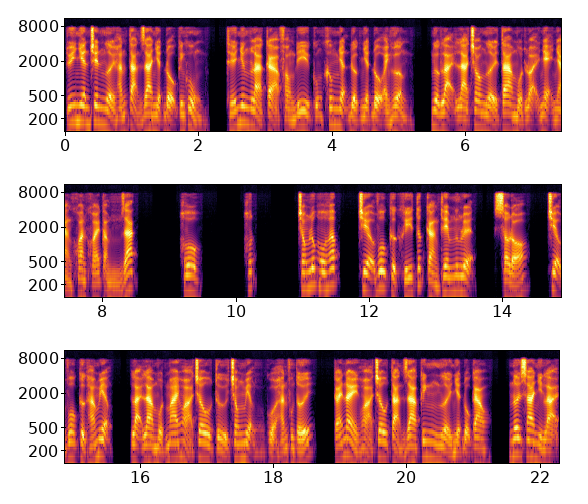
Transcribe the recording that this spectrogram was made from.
tuy nhiên trên người hắn tản ra nhiệt độ kinh khủng, thế nhưng là cả phòng đi cũng không nhận được nhiệt độ ảnh hưởng, ngược lại là cho người ta một loại nhẹ nhàng khoan khoái cảm giác. Hô! Hút! Trong lúc hô hấp, triệu vô cực khí tức càng thêm ngưng luyện, sau đó, triệu vô cực há miệng, lại là một mai hỏa châu từ trong miệng của hắn phun tới, cái này hỏa châu tản ra kinh người nhiệt độ cao, nơi xa nhìn lại,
